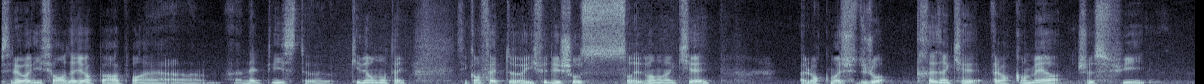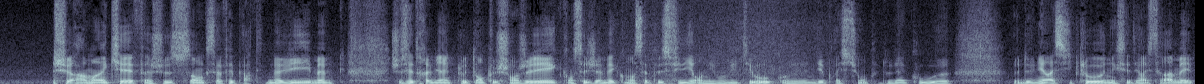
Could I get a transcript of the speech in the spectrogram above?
C'est la vraie différence d'ailleurs par rapport à un, alpiniste euh, qui est né en montagne. C'est qu'en fait, euh, il fait des choses sans être vraiment inquiet, alors que moi, je suis toujours très inquiet. Alors qu'en mer, je suis je suis rarement inquiet. Enfin, je sens que ça fait partie de ma vie. Même, je sais très bien que le temps peut changer, qu'on ne sait jamais comment ça peut se finir au niveau météo, qu'une dépression peut tout d'un coup euh, devenir un cyclone, etc., etc. Mais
